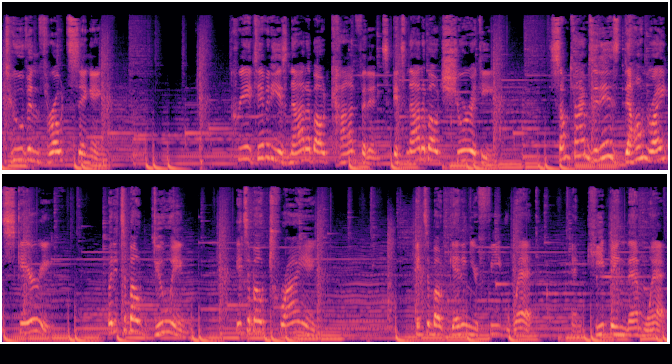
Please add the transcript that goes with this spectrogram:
Tuvan throat singing. Creativity is not about confidence, it's not about surety. Sometimes it is downright scary, but it's about doing, it's about trying, it's about getting your feet wet and keeping them wet.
